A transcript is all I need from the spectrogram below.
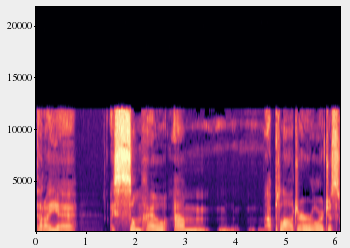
that I uh, I somehow am a plodder or just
